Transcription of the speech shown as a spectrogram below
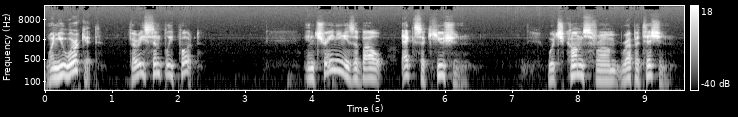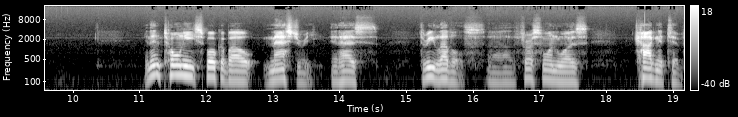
when you work it, very simply put. And training is about execution which comes from repetition. And then Tony spoke about mastery. It has three levels. Uh, the first one was cognitive,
